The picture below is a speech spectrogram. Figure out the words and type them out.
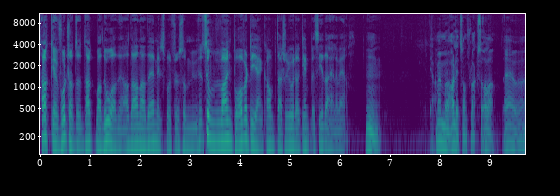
takke fortsatt og takke Badou og Adana Demirspor som, som vant på overtid i en kamp der som gjorde at Glimt ble sida hele veien. Mm. Ja. Men vi må ha litt sånn flaks òg, da. Det er jo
